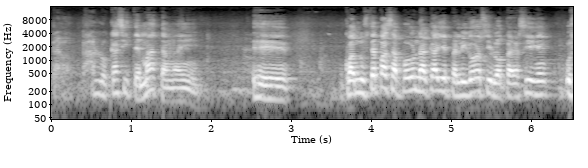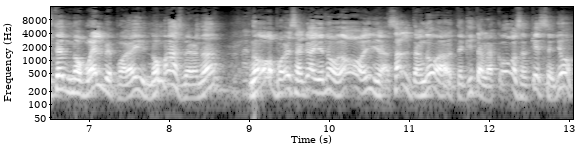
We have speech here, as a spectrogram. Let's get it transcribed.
Pero Pablo, casi te matan ahí. Eh, cuando usted pasa por una calle peligrosa y lo persiguen, usted no vuelve por ahí, no más, ¿verdad? No, por esa calle, no, no, ahí asaltan, no, ah, te quitan las cosas, qué sé yo.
